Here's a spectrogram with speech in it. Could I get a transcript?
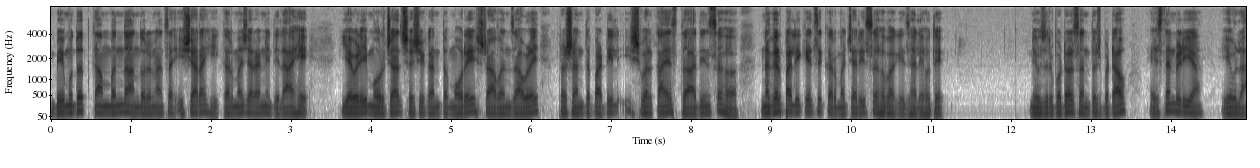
बेमुदत कामबंद आंदोलनाचा इशाराही कर्मचाऱ्यांनी दिला आहे. यावेळी मोर्चात शशिकांत मोरे श्रावण जावळे प्रशांत पाटील ईश्वर कायस्थ आदींसह नगरपालिकेचे कर्मचारी सहभागी झाले होते. News reporter Santosh Batav S N media Yeola.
